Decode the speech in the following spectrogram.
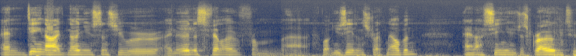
And Dean, I've known you since you were an Ernest Fellow from, uh, well, New Zealand stroke Melbourne. And I've seen you just grow into,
